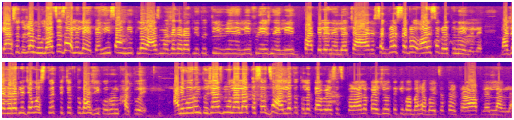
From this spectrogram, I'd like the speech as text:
की असं तुझ्या मुलाचं झालेलं आहे. त्यांनी सांगितलं आज माझ्या घरातली तू टीव्ही नेली फ्रीज नेली पातेलं नेलं चहा सगळं सगळं ऑल सगळं तू नेलेलं आहे. माझ्या घरातल्या ज्या वस्तू आहेत त्याच्यात तू भाजी करून खातोय. आणि वरून तुझ्याच मुलाला तसं झालं तर तुला त्यावेळेसच कळायला पाहिजे होतं की बाबा ह्या बाईचा तळतळा आपल्याला लागला.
